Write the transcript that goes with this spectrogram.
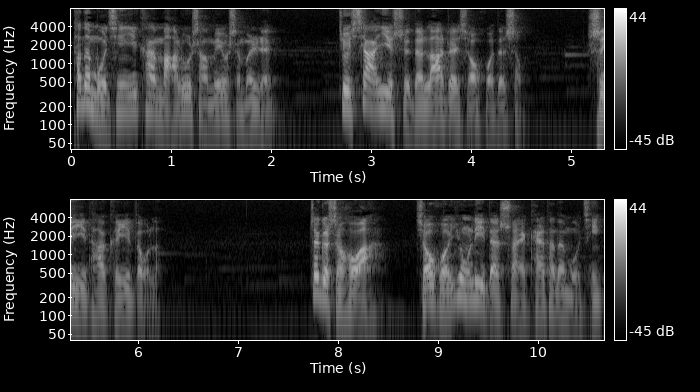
他的母亲一看马路上没有什么人，就下意识地拉着小伙的手，示意他可以走了。这个时候啊，小伙用力地甩开他的母亲，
